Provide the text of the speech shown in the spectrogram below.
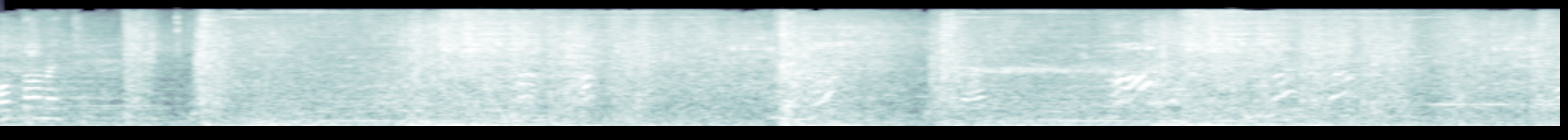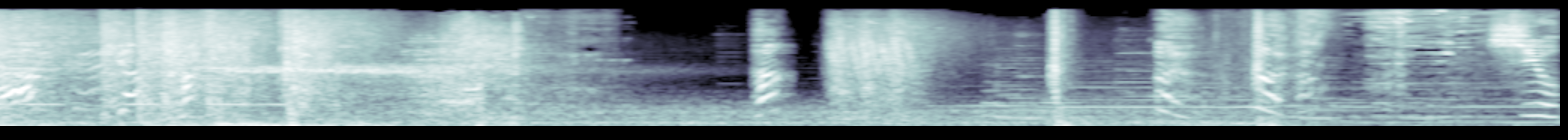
求めている死を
